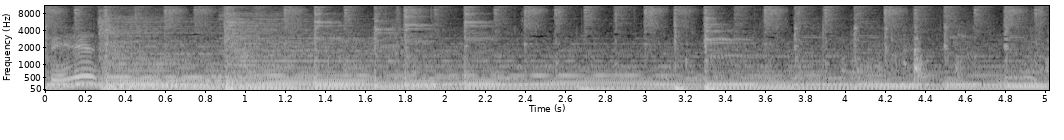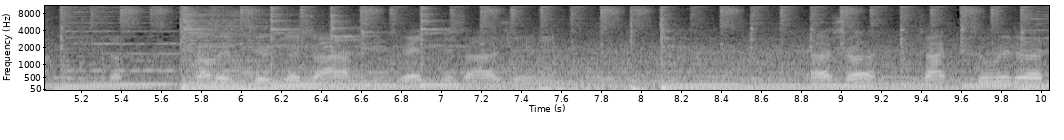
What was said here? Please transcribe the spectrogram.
Bennett. Schau, wie zügig das auch. Das Wetter ist auch schön. Ja, schau, zack, so wie dort.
